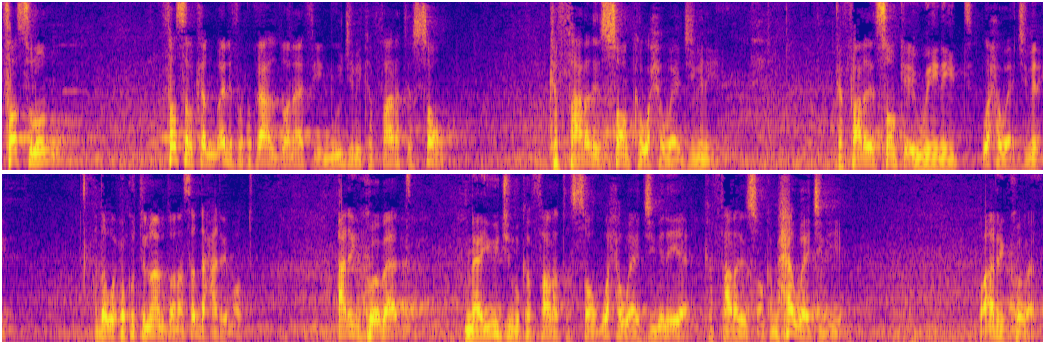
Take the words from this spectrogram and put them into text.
Faslun fasalkan mualif wuxuu ka hadli doonaa fii muujibi kafaarati الsowm kafaaradii soonka waxa waajibinaya. Kafaaradii soonka ee weynayd waxa waajibinaya. Haddaba wuxuu ku tilmaami doonaa saddex arrimood. Arrinka koobaad maa yuujibu kafaarata soom waxa waajibinaya kafaaradii soonka. Maxaa waajibiya? Waa arrinka koobaad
